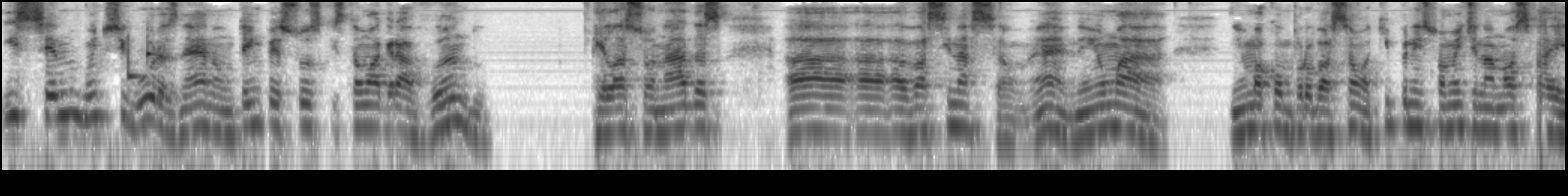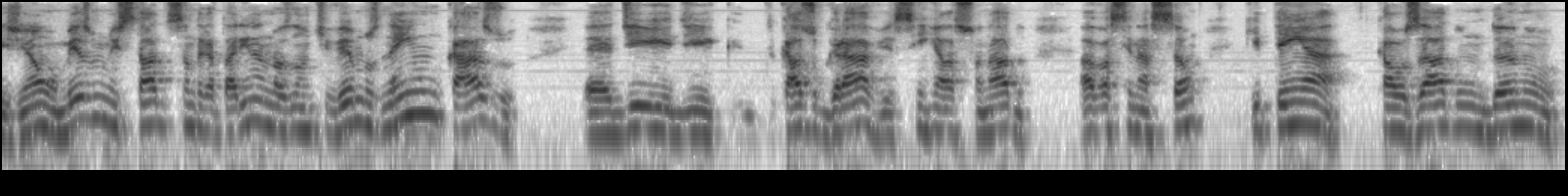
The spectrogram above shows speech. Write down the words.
e sendo muito seguras, né? Não tem pessoas que estão agravando relacionadas à, à, à vacinação, né? Nenhuma nenhuma comprovação aqui, principalmente na nossa região, ou mesmo no estado de Santa Catarina, nós não tivemos nenhum caso é, de, de, caso grave assim relacionado à vacinação que tenha causado um dano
